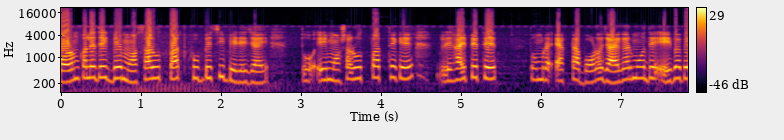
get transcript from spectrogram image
গরমকালে দেখবে মশার উৎপাত খুব বেশি বেড়ে যায়। তো এই মশার উৎপাত থেকে রেহাই পেতে তোমরা একটা বড় জায়গার মধ্যে এইভাবে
